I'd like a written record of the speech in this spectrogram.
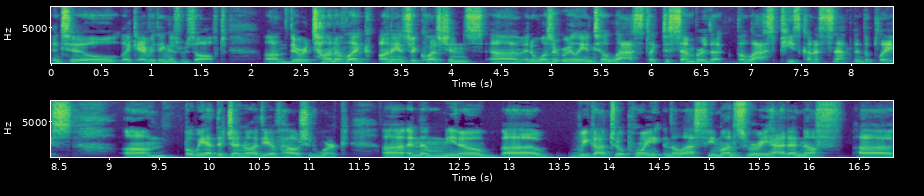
until like everything is resolved. Um, there were a ton of like unanswered questions, um, and it wasn't really until last like December that the last piece kind of snapped into place. Um, but we had the general idea of how it should work. Uh, and then, you know, uh, we got to a point in the last few months where we had enough uh,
